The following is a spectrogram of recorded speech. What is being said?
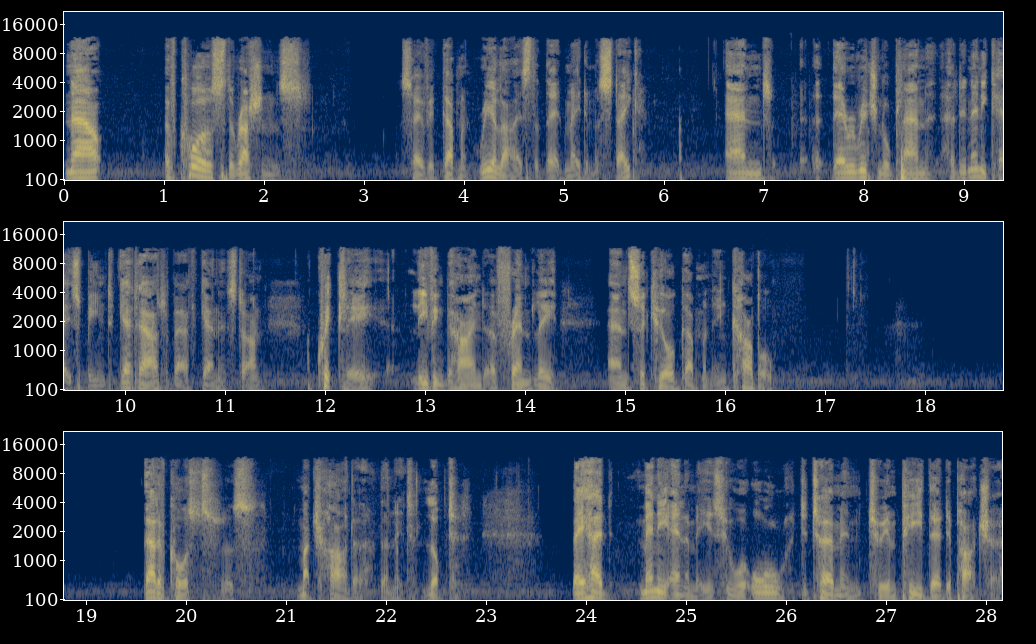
Now, of course, the Russians, Soviet government, realized that they had made a mistake and uh, their original plan had in any case been to get out of Afghanistan quickly, leaving behind a friendly and secure government in Kabul. that, of course, was much harder than it looked. They had many enemies who were all determined to impede their departure.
